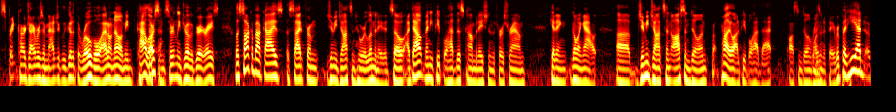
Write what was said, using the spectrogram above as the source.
sprint car drivers are magically good at the Roval. I don't know. I mean, Kyle Larson certainly drove a great race. Let's talk about guys aside from Jimmie Johnson who were eliminated. So I doubt many people had this combination in the first round, getting going out. Uh, Jimmie Johnson, Austin Dillon, pr- probably a lot of people had that. Austin Dillon wasn't a favorite, but he had a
